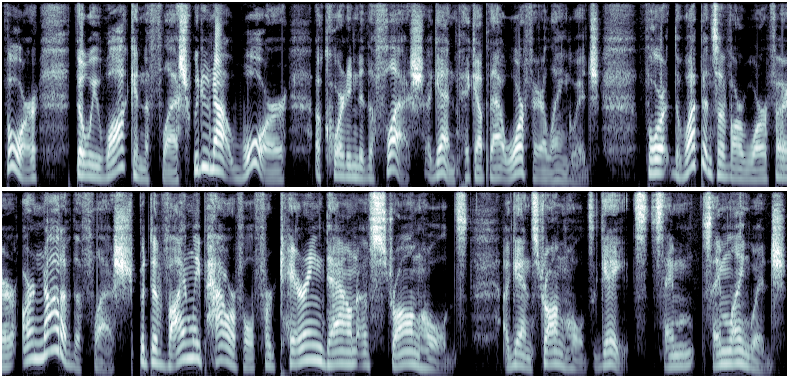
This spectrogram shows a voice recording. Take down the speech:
For though we walk in the flesh, we do not war according to the flesh. Again, pick up that warfare language. For the weapons of our warfare are not of the flesh, but divinely powerful for tearing down of strongholds. Again, strongholds, gates, same same language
